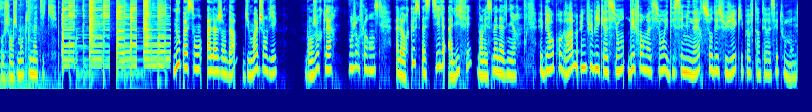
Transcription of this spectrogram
au changement climatique? Nous passons à l'agenda du mois de janvier. Bonjour Claire. Bonjour Florence. Alors, que se passe-t-il à l'IFE dans les semaines à venir? Eh bien, au programme, une publication, des formations et des séminaires sur des sujets qui peuvent intéresser tout le monde.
